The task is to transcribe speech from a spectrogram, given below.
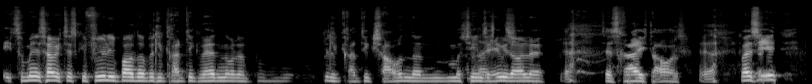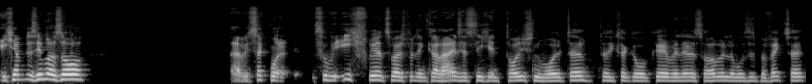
ich, zumindest habe ich das Gefühl, ich brauche nur ein bisschen grantig werden oder ein bisschen grantig schauen, dann marschieren sie eh wieder alle. Ja. Das reicht aus. Ja. Weißt ich, ich habe das immer so, aber ich sag mal, so wie ich früher zum Beispiel den Karl-Heinz jetzt nicht enttäuschen wollte, dass ich gesagt okay, wenn er das haben will, dann muss es perfekt sein.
